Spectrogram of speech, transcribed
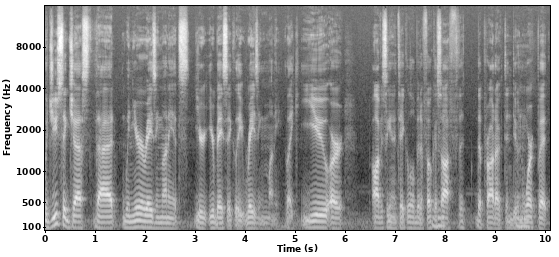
would you suggest that when you're raising money, it's you're you're basically raising money? Like you are obviously going to take a little bit of focus Mm-hmm. off the, the product and doing work, but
